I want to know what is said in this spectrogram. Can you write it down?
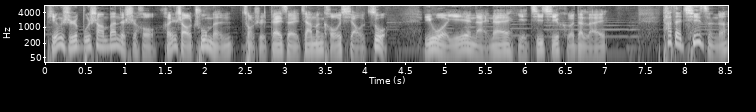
平时不上班的时候很少出门，总是待在家门口小坐，与我爷爷奶奶也极其合得来。他的妻子呢，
